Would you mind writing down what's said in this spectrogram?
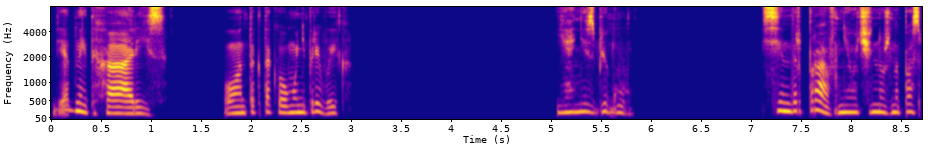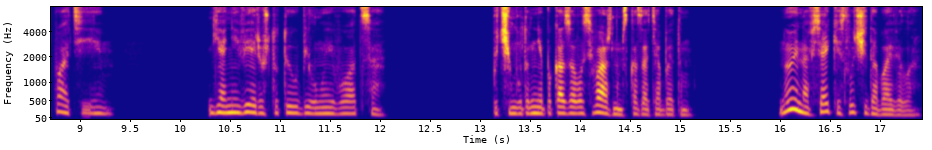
Бедный Тхаарис. Он так к такому не привык. Я не сбегу. Синдер прав, мне очень нужно поспать, и... Я не верю, что ты убил моего отца. Почему-то мне показалось важным сказать об этом. Ну и на всякий случай добавила.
